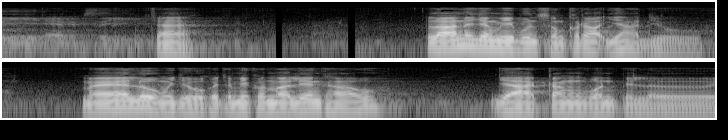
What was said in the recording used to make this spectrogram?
DMC จ้าหลานน่ะยังมีบุญสงเคราะห์ญาติอยู่ แม้ลูกไมาอยู่ก็จะมีคนมาเลี้ยงเขาอย่ากังวลไปเลย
